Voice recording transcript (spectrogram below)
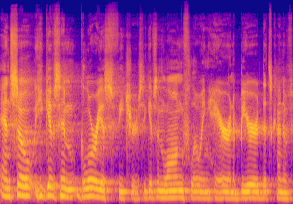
And so he gives him glorious features. He gives him long flowing hair and a beard that's kind of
